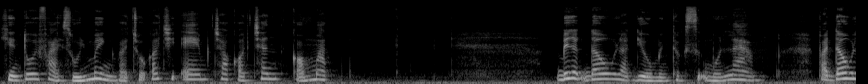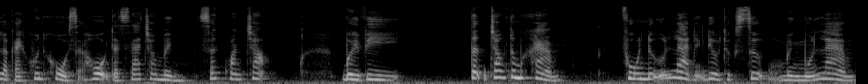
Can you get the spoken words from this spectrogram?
khiến tôi phải dúi mình vào chỗ các chị em cho có chân, có mặt. Biết được đâu là điều mình thực sự muốn làm và đâu là cái khuôn khổ xã hội đặt ra cho mình rất quan trọng. Bởi vì tận trong tâm khảm, phụ nữ là những điều thực sự mình muốn làm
